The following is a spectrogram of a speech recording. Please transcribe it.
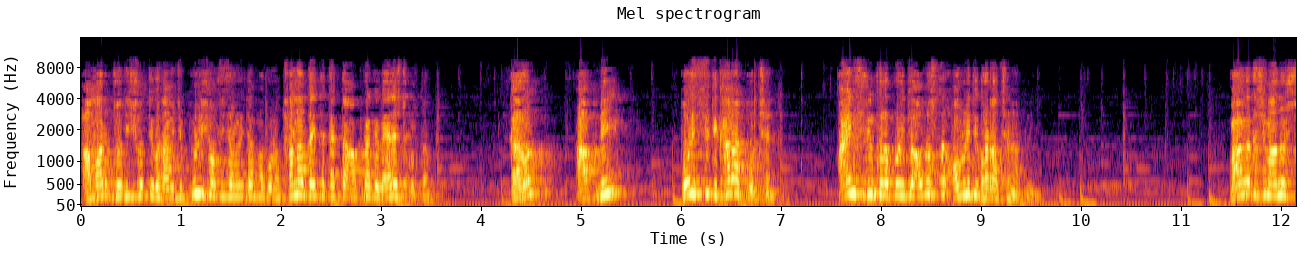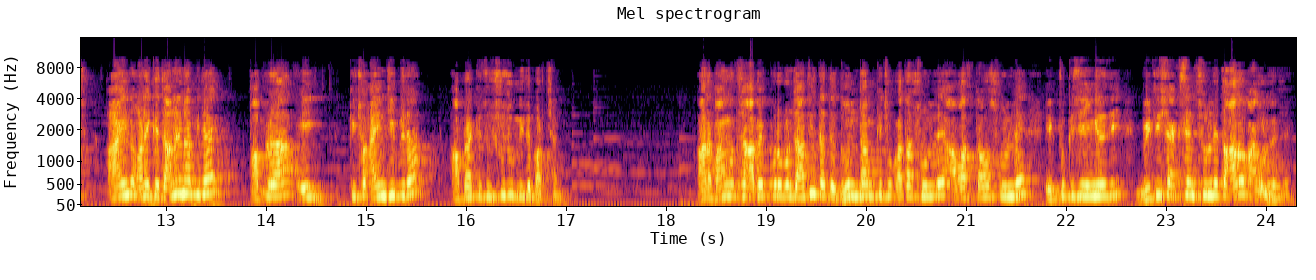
আমার যদি সত্যি কথা, আমি যে পুলিশ অফিসার হইতাম বা কোনো থানার দায়িত্বে থাকতাম, আপনাকে অ্যারেস্ট করতাম। কারণ আপনি পরিস্থিতি খারাপ করছেন। আইন শৃঙ্খলা পরিণত অবস্থা অবনতি ঘটাচ্ছেন আপনি। বাংলাদেশের মানুষ আইন অনেকে জানে না বিধায়, আপনারা এই কিছু আইনজীবীরা আপনারা কিছু সুযোগ নিতে পারছেন। আর বাংলাদেশের আবেগপ্রবণ জাতি, তাতে ধুমধাম কিছু কথা শুনলে আওয়াজ টাওয়াজ শুনলে, একটু কিছু ইংরেজি, ব্রিটিশ অ্যাকসেন্ট শুনলে তো আরও পাগল হয়ে যায়।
